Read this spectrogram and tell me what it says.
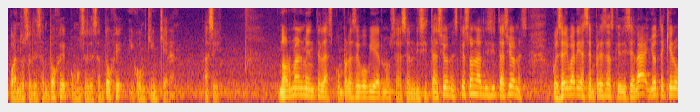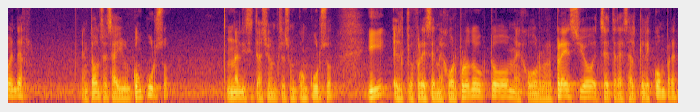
cuando se les antoje, como se les antoje y con quien quieran. Así. Normalmente las compras de gobierno se hacen licitaciones. ¿Qué son las licitaciones? Pues hay varias empresas que dicen, ah, yo te quiero vender. Entonces hay un concurso una licitación pues, es un concurso y el que ofrece mejor producto, mejor precio, etcétera, es al que le compran.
